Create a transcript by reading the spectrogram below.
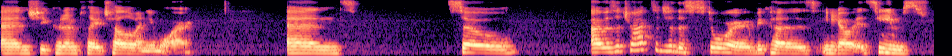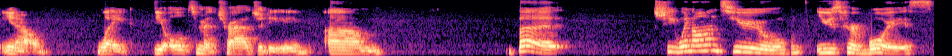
and she couldn't play cello anymore. And so I was attracted to this story because, you know, it seems, you know, like the ultimate tragedy. Um, but she went on to use her voice,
